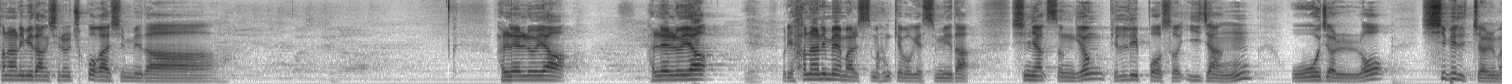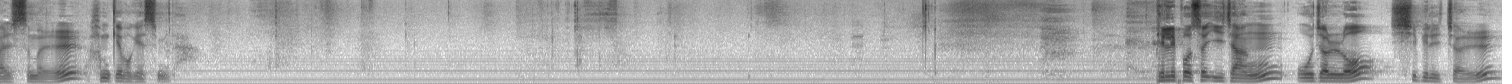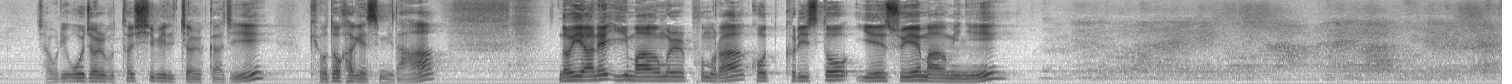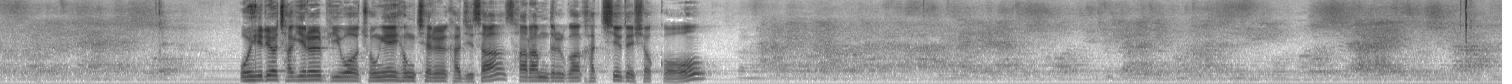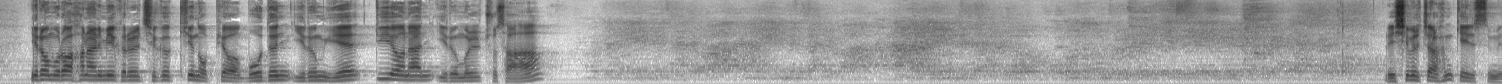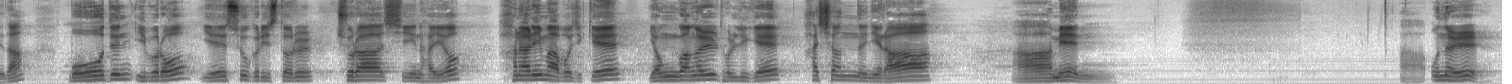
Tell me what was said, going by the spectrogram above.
하나님이 당신을 축복하십니다. 할렐루야. 할렐루야. 예, 우리 하나님의 말씀 함께 보겠습니다. 신약 성경 빌립보서 2장 5절로 11절 말씀을 함께 보겠습니다. 빌립보서 2장 5절로 11절. 자, 우리 5절부터 11절까지 교독하겠습니다. 너희 안에 이 마음을 품으라 곧 그리스도 예수의 마음이니 오히려 자기를 비워 종의 형체를 가지사 사람들과 같이 되셨고 이러므로 하나님이 그를 지극히 높여 모든 이름 위에 뛰어난 이름을 주사 우리 11절 함께 읽습니다. 모든 입으로 예수 그리스도를 주라 시인하여 하나님 아버지께 영광을 돌리게 하셨느니라. 아멘. 아, 오늘 아,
